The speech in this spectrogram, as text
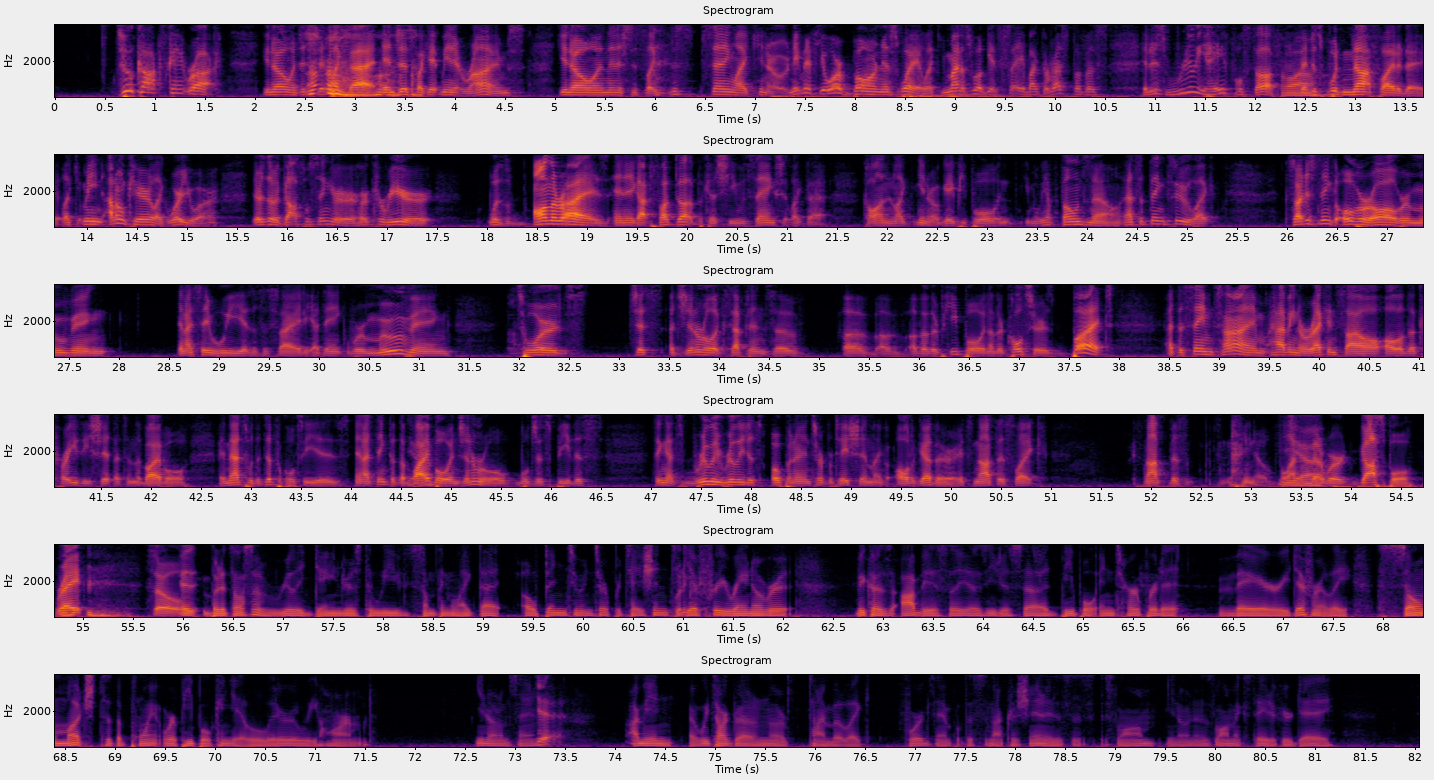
two cocks can't rock, you know, and just shit like that, and just like I mean, it rhymes, you know, and then it's just like just saying like, you know, and even if you are born this way, like you might as well get saved like the rest of us, and it's really hateful stuff Wow. that just would not fly today. Like, I mean, I don't care like where you are. There's a gospel singer, her career was on the rise, and it got fucked up because she was saying shit like that, calling like you know gay people, and you know we have phones now. And that's the thing too, like. So I just think overall we're moving, and I say we as a society, I think we're moving towards just a general acceptance of of, of, of other people and other cultures, but at the same time having to reconcile all of the crazy shit that's in the Bible, and that's what the difficulty is. And I think that the Yeah. Bible in general will just be this thing that's really, really just open to interpretation, like altogether. It's not this like, it's not this, you know, for lack of a better word, gospel, right? So It, but it's also really dangerous to leave something like that open to interpretation to give free reign over it. Because obviously as you just said people interpret it very differently. So much to the point where people can get literally harmed. You know what i'm saying? Yeah, i mean uh, we talked about it another time but like for example this is not christianity this is islam you know in an islamic state if you're gay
